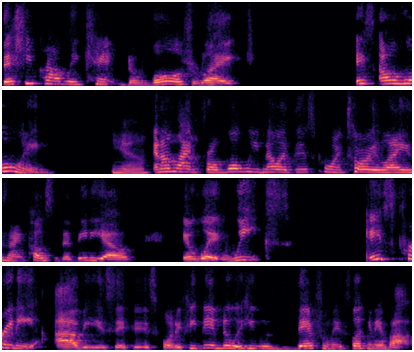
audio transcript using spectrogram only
that she probably can't divulge. Like, it's ongoing. Yeah, And I'm like, from what we know at this point, Tory Lanez ain't posted a video in what weeks. It's pretty obvious at this point. If he did do it, he was definitely fucking involved.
